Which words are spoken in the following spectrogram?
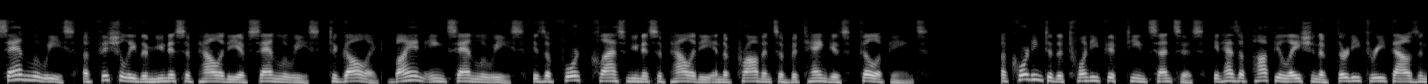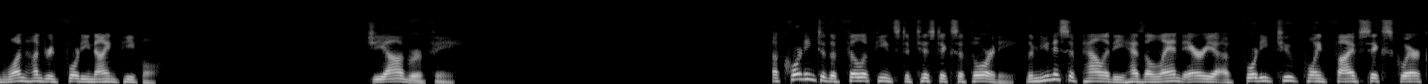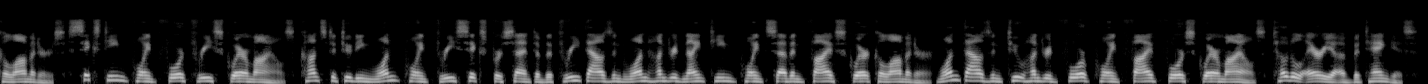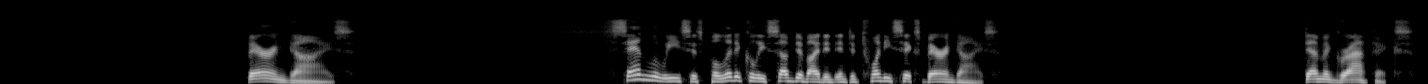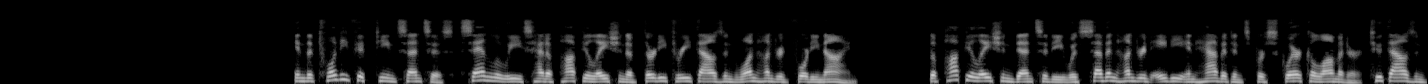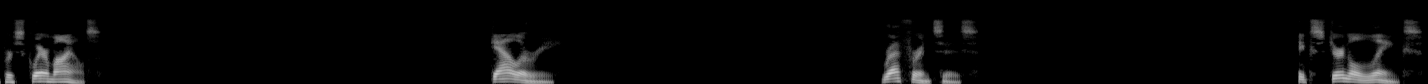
San Luis, officially the municipality of San Luis, Tagalog, Bayan ng San Luis, is a fourth-class municipality in the province of Batangas, Philippines. According to the 2015 census, it has a population of 33,149 people. Geography According to the Philippine Statistics Authority, the municipality has a land area of 42.56 square kilometers, 16.43 square miles, constituting 1.36% of the 3119.75 square kilometer, 1204.54 square miles total area of Batangas. Barangays San Luis is politically subdivided into 26 barangays. Demographics In the 2015 census, San Luis had a population of 33,149. The population density was 780 inhabitants per square kilometer 2,000 per square miles. Gallery References. External links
